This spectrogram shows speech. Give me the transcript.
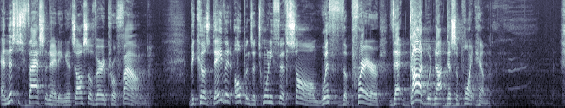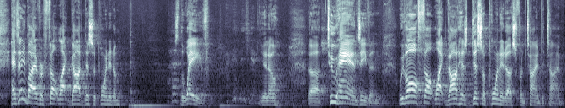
And this is fascinating, and it's also very profound because David opens a 25th psalm with the prayer that God would not disappoint him. Has anybody ever felt like God disappointed them? It's the wave, you know, uh, two hands even. We've all felt like God has disappointed us from time to time.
